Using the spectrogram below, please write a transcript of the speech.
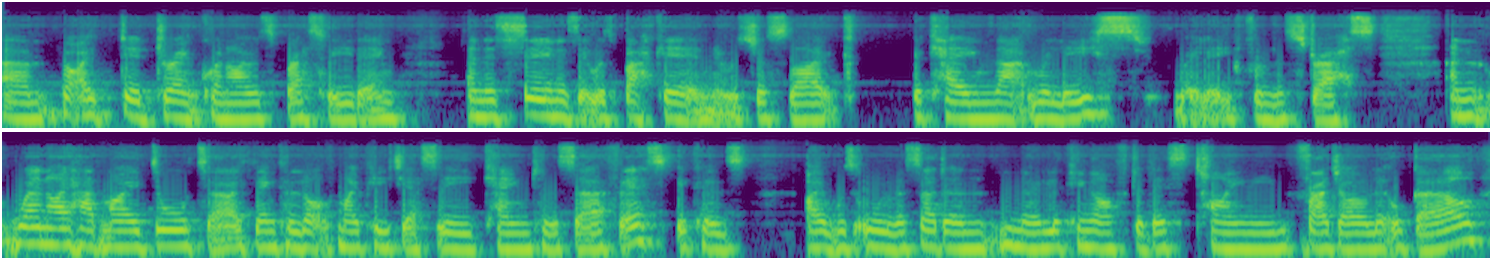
Um, but I did drink when I was breastfeeding. And as soon as it was back in, it was just like became that release really from the stress. And when I had my daughter, I think a lot of my PTSD came to the surface because I was all of a sudden, you know, looking after this tiny, fragile little girl.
